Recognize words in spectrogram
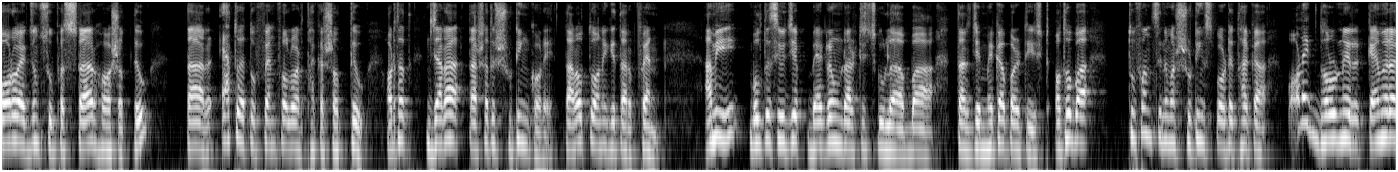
বড় একজন সুপারস্টার হওয়া সত্ত্বেও, তার এত এত ফ্যান ফলোয়ার থাকা সত্ত্বেও, অর্থাৎ যারা তার সাথে শুটিং করে, তারাও তো অনেকে তার ফ্যান আমি বলতেছি যে ব্যাকগ্রাউন্ড আর্টিস্টগুলা বা তার যে মেকআপ আর্টিস্ট অথবা তুফান সিনেমার শুটিং স্পটে থাকা অনেক ধরনের ক্যামেরা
